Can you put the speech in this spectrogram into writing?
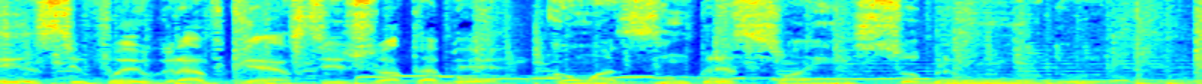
Esse foi o Gravecast JB, com as impressões sobre o mundo.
